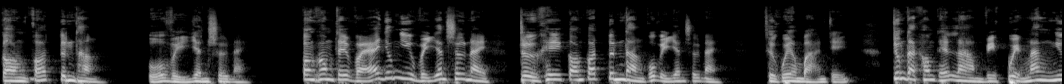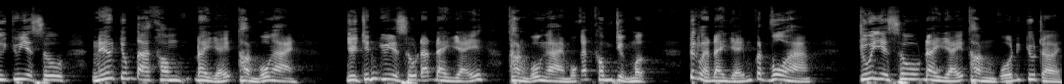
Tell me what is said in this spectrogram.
con có tinh thần của vị danh sư này. Con không thể vẽ giống như vị danh sư này trừ khi con có tinh thần của vị danh sư này. Thưa quý ông bà anh chị, chúng ta không thể làm việc quyền năng như Chúa Giêsu nếu chúng ta không đầy dẫy thần của Ngài. Như chính Chúa Giêsu đã đầy dẫy thần của Ngài một cách không chừng mực, tức là đầy dẫy một cách vô hạn. Chúa Giêsu đầy dẫy thần của Đức Chúa Trời,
